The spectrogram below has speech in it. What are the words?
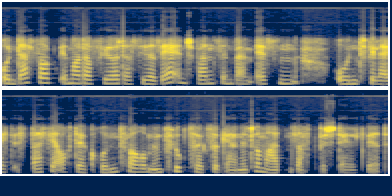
Und das sorgt immer dafür, dass wir sehr entspannt sind beim Essen. Und vielleicht ist das ja auch der Grund, warum im Flugzeug so gerne Tomatensaft bestellt wird.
